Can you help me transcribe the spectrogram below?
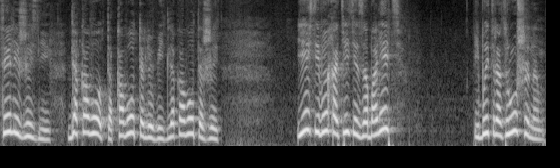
цели жизни. Для кого-то, кого-то любить, для кого-то жить. Если вы хотите заболеть и быть разрушенным,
